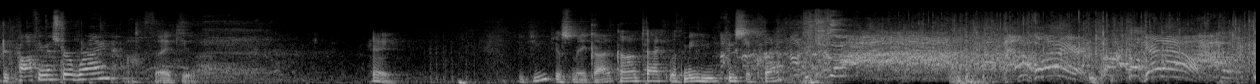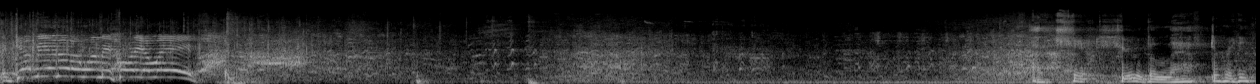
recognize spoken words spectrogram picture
Your coffee, Mr. O'Brien? Thank you. Hey, did you just make eye contact with me, you piece of crap? Quiet! Get out! And get me another one before you leave! I can't hear the laughter anymore.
